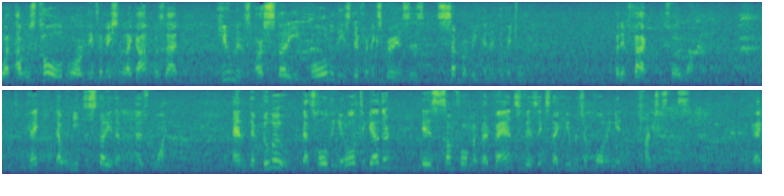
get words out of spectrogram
what I was told, or the information that I got, was that humans are studying all of these different experiences separately and individually. But in fact, it's all one. Okay, that we need to study them as one. And the glue that's holding it all together is some form of advanced physics that humans are calling it consciousness. Okay?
